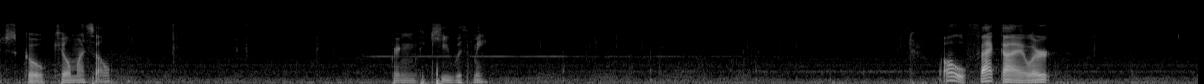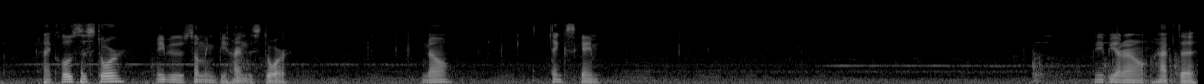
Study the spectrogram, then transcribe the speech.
Just go kill myself? Bring the key with me. Oh, fat guy alert. Can I close this door? Maybe there's something behind this door. No? Thanks, game. Maybe I don't have to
